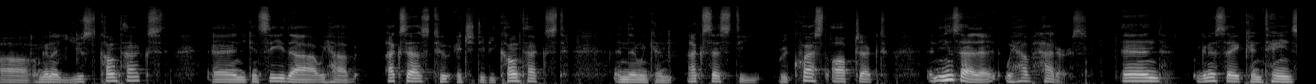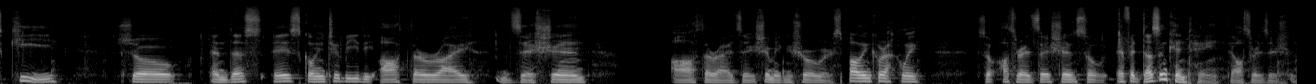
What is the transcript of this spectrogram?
uh, I'm gonna use context, and you can see that we have access to HTTP context, and then we can access the request object and inside it, we have headers. And we're going to say contains key. So, and this is going to be the authorization, authorization, making sure we're spelling correctly. So authorization, so if it doesn't contain the authorization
